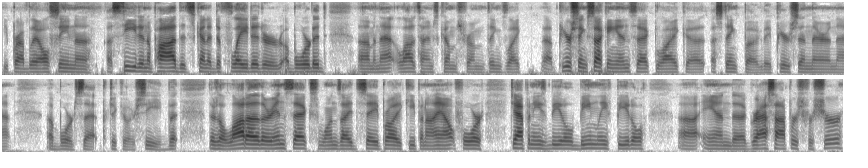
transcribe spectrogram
You've probably all seen a, a seed in a pod that's kind of deflated or aborted, um, and that a lot of times comes from things like a piercing sucking insect like a, a stink bug. They pierce in there and that aborts that particular seed. But there's a lot of other insects, ones I'd say probably keep an eye out for. Japanese beetle, bean leaf beetle, uh, and uh, grasshoppers for sure.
